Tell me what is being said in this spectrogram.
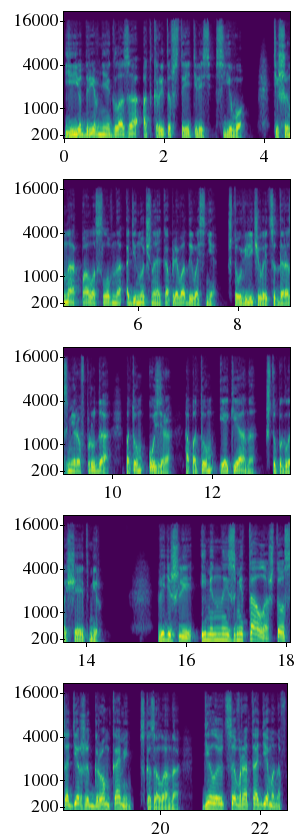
Ее древние глаза открыто встретились с его. Тишина пала, словно одиночная капля воды во сне, что увеличивается до размеров пруда, потом озера, а потом и океана, что поглощает мир. «Видишь ли, именно из металла, что содержит гром камень, — сказала она, — делаются врата демонов.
